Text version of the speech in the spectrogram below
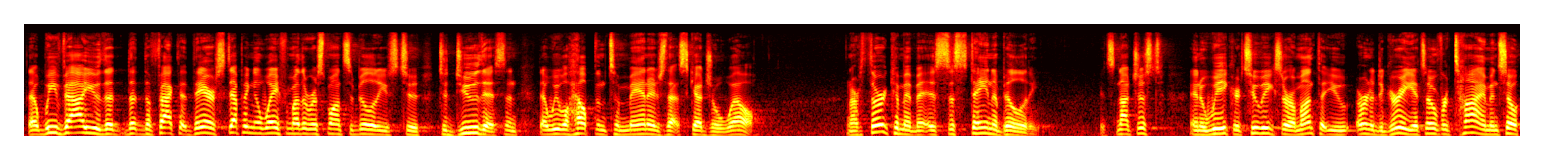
That we value the, the, the, fact that they are stepping away from other responsibilities to, to do this, and that we will help them to manage that schedule well. And our third commitment is sustainability. It's not just in a week or two weeks or a month that you earn a degree, it's over time. And so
